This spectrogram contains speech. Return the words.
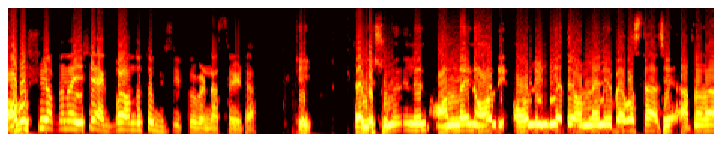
অবশ্যই আপনারা এসে একবার অন্তত ভিজিট করবেন নার্সারিটা ঠিক। তাহলে শুনে নিলেন অনলাইন অল অল ইন্ডিয়াতে অনলাইনের ব্যবস্থা আছে। আপনারা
